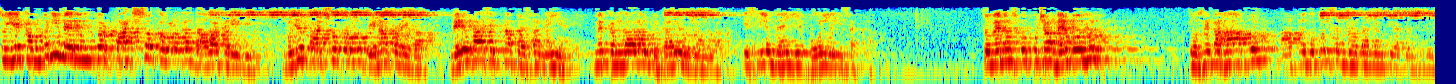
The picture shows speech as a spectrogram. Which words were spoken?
तो ये कंपनी मेरे ऊपर 500 करोड़ का दावा करेगी। मुझे 500 करोड़ देना पड़ेगा। मेरे पास इतना पैसा नहीं है। मैं कंगाल और भिकारी हो जाऊँगा। इसलिए मैं ये बोल नहीं सकता। तो मैंने उसको पूछा मैं बोलूँ? तो उसने कहा हाँ आप बोलो। आपने तो कोई समझौता नहीं किया कंपनी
